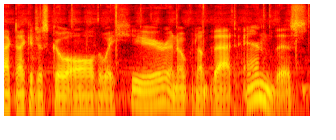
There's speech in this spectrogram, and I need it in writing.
Fact, I could just go all the way here and open up that and this.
